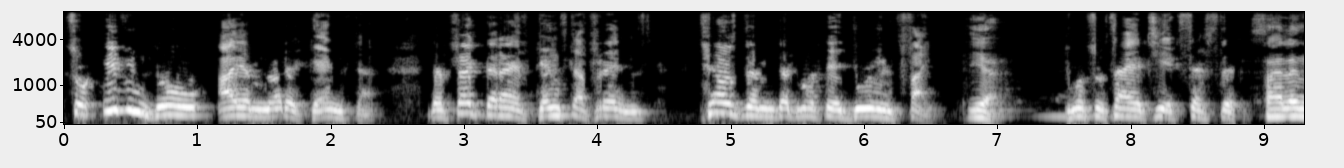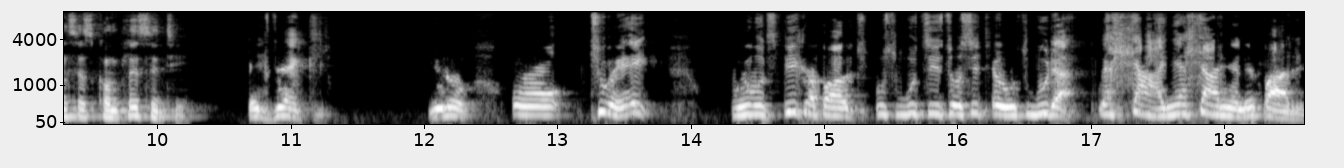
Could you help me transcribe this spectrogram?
So even though i am not a gangster the fact that i have gangster friends tells them that what they're doing is fine Yeah. because society accepts them Silence is complicity. Exactly. You know, or to hey, we will speak about Usbutsiso sit Usbuda, uyahlanya, uyahlanya le pari,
